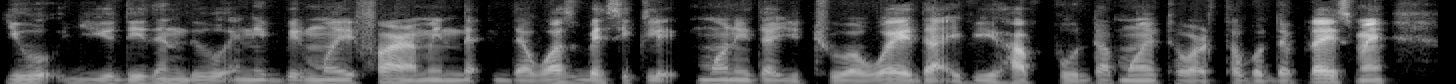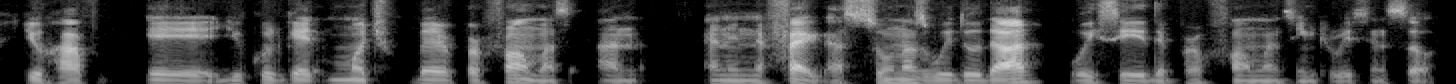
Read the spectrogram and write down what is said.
you you didn't do any bid modifier. I mean, th- that was basically money that you threw away. That if you have put that money toward top of the placement, you have a you could get much better performance. And and in effect, as soon as we do that, we see the performance increasing. So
